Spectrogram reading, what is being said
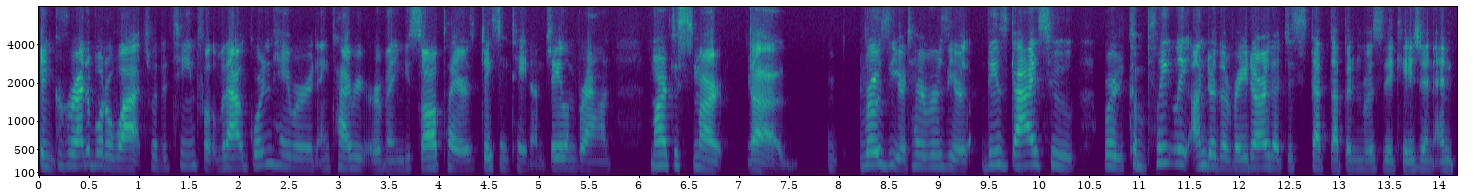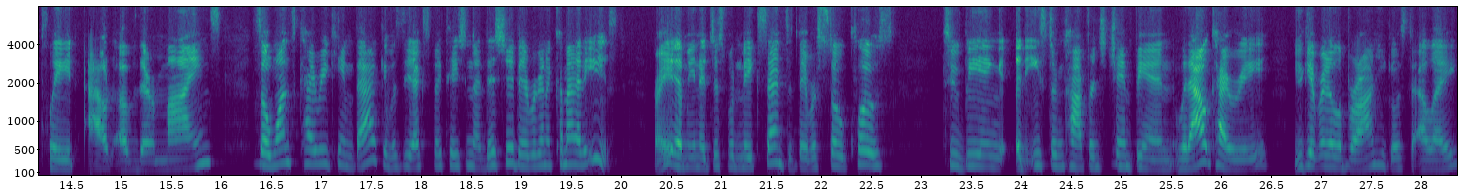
incredible to watch with a team full without Gordon Hayward and Kyrie Irving. You saw players Jayson Tatum, Jaylen Brown, Marcus Smart, uh, Rozier, Terry Rozier, these guys who were completely under the radar that just stepped up and rose to the occasion and played out of their minds. So mm-hmm. once Kyrie came back, it was the expectation that this year they were going to come out of the East, right? I mean, it just would make sense if they were so close to being an Eastern Conference champion without Kyrie. You get rid of LeBron, he goes to LA.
